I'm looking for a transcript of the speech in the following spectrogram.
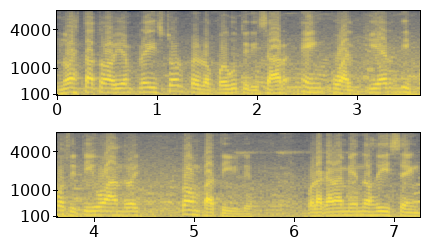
No está todavía en Play Store, pero lo puedes utilizar en cualquier dispositivo Android compatible. Por acá también nos dicen,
